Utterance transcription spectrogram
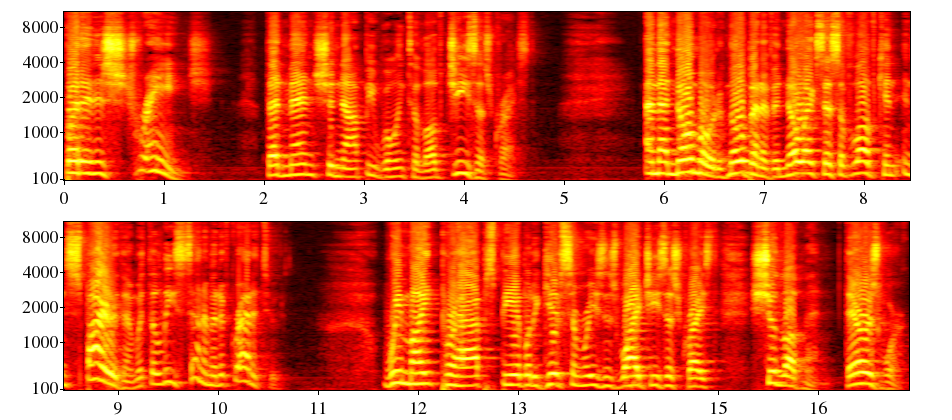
But it is strange that men should not be willing to love Jesus Christ. And that no motive, no benefit, no excess of love can inspire them with the least sentiment of gratitude. We might perhaps be able to give some reasons why Jesus Christ should love men. There is work.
